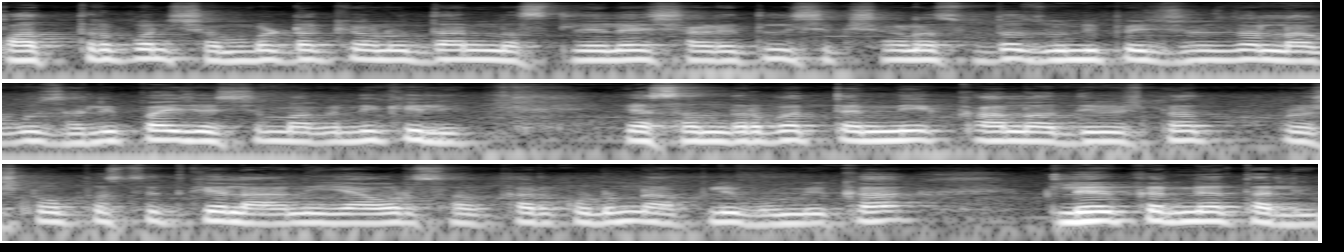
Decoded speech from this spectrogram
पात्र पण शंभर टक्के अनुदान नसलेल्या शाळेतील शिक्षकांनासुद्धा जुनी पेन्शन योजना लागू झाली पाहिजे अशी मागणी केली. या संदर्भात त्यांनी काल अधिवेशनात प्रश्न उपस्थित केला आणि यावर सरकारकडून आपली भूमिका क्लिअर करण्यात आली.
